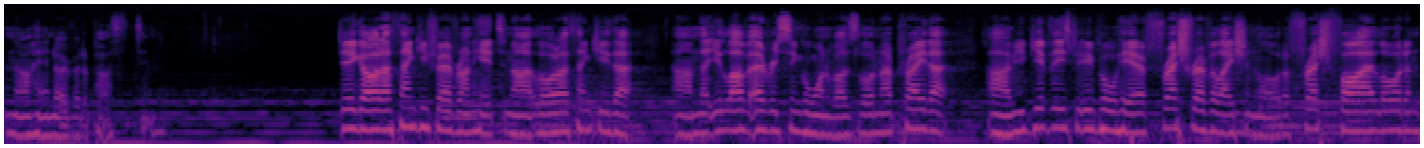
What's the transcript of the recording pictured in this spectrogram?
and I'll hand over to Pastor Tim. Dear God, I thank you for everyone here tonight, Lord. I thank you that, um, that you love every single one of us, Lord. And I pray that uh, you give these people here a fresh revelation, Lord, a fresh fire, Lord. And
